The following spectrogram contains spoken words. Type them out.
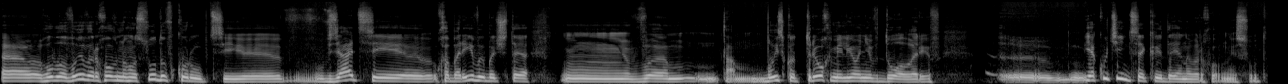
голови Верховного суду в корупції, взятці хабарі, вибачте, в там близько трьох мільйонів доларів. Яку тінь це кидає на Верховний суд?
